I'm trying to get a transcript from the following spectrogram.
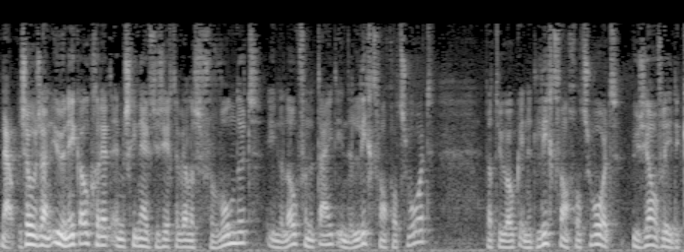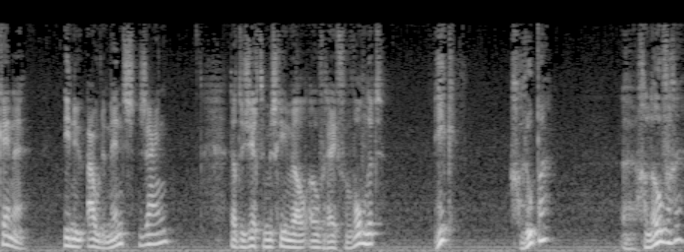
Nou, zo zijn u en ik ook gered. En misschien heeft u zich er wel eens verwonderd in de loop van de tijd, in de licht van Gods woord. Dat u ook in het licht van Gods woord uzelf leerde kennen in uw oude mens zijn. Dat u zich er misschien wel over heeft verwonderd. Ik? Geroepen? Uh, gelovigen?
